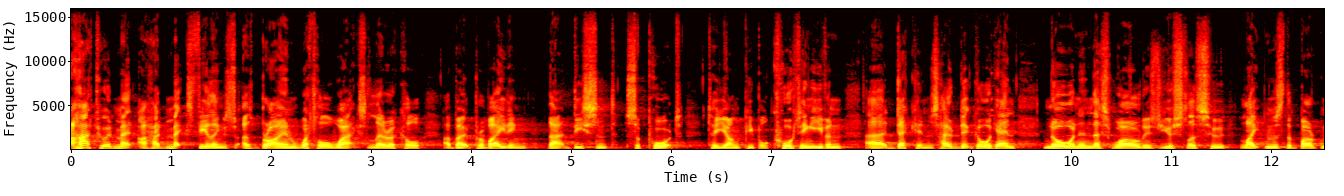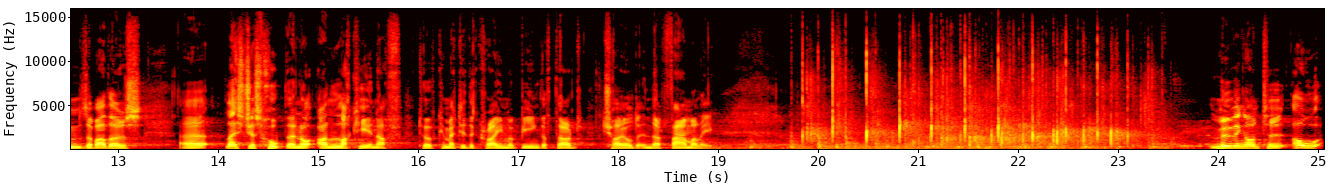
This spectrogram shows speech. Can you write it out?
I have to admit I had mixed feelings as Brian Whittle waxed lyrical about providing that decent support to young people, quoting even uh, Dickens. How did it go again? No one in this world is useless who lightens the burdens of others. Uh, let's just hope they're not unlucky enough to have committed the crime of being the third child in their family. moving on to, oh,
